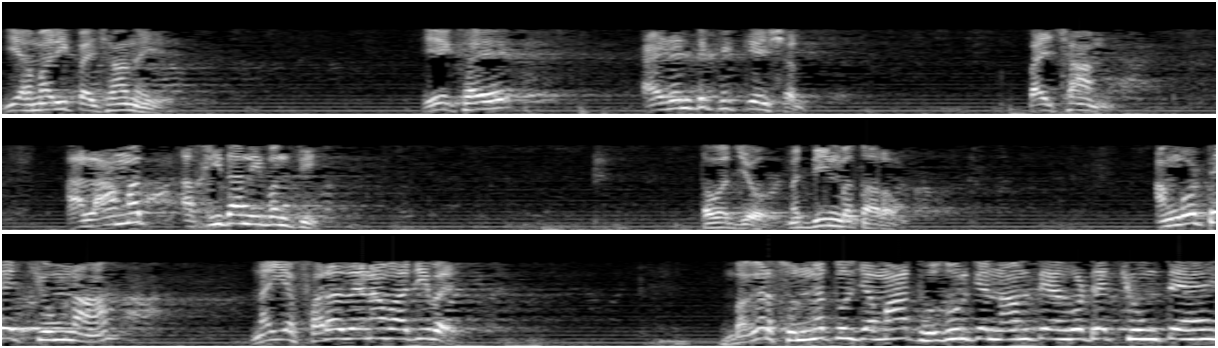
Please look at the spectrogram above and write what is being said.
یہ ہماری پہچان ہے یہ۔ ایک ہے آئیڈینٹیفیکیشن پہچان، علامت عقیدہ نہیں بنتی۔ توجہ، میں دین بتا رہا ہوں۔ انگوٹھے چومنا، نہ یہ فرض ہے نا واجب ہے۔ مگر سنت الجماعت حضور کے نام پہ انگوٹھے چومتے ہیں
